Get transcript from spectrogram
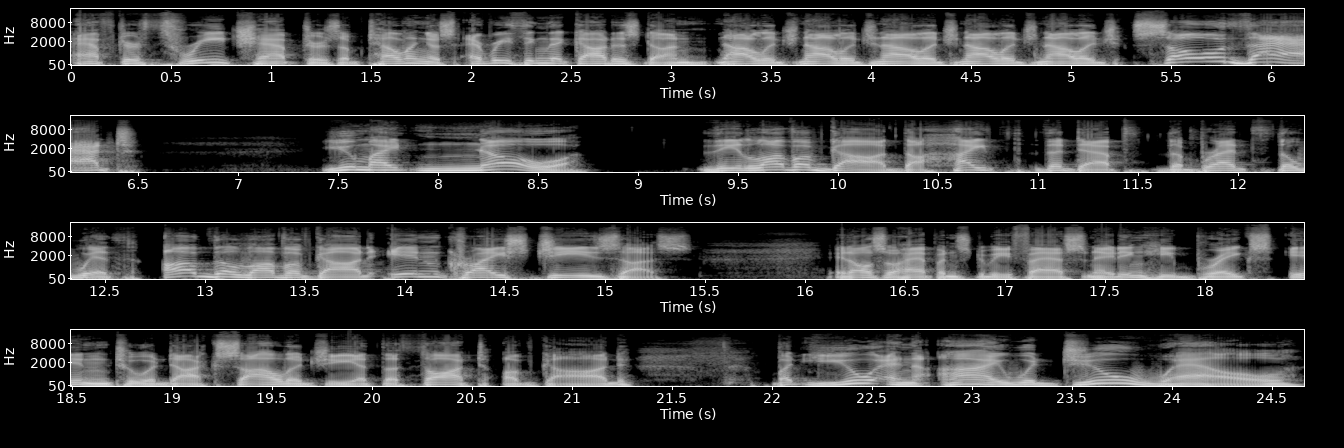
after three chapters of telling us everything that God has done knowledge, knowledge, knowledge, knowledge, knowledge, so that you might know the love of God, the height, the depth, the breadth, the width of the love of God in Christ Jesus. It also happens to be fascinating. He breaks into a doxology at the thought of God. But you and I would do well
